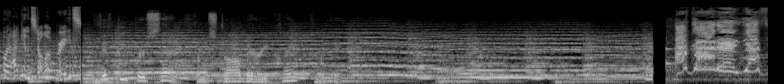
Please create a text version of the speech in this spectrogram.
but I can still upgrades. 50% from Strawberry Crepe Cookie. I got it! Yes,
